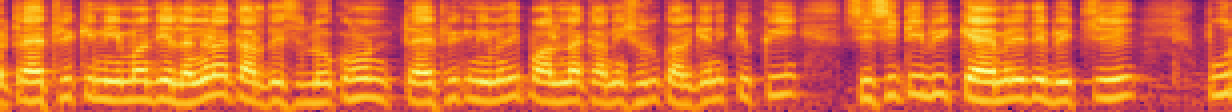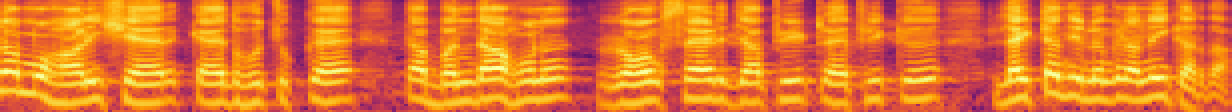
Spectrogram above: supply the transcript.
ਅ, ਟ੍ਰੈਫਿਕ ਨਿਯਮਾਂ ਦੀ ਉਲੰਘਣਾ ਕਰਦੇ ਸੀ ਲੋਕ ਹੁਣ ਟ੍ਰੈਫਿਕ ਨਿਯਮਾਂ ਦੀ ਪਾਲਣਾ ਕਰਨੀ ਸ਼ੁਰੂ ਕਰ ਗਏ ਨੇ ਕਿਉਂਕਿ ਸੀਸੀਟੀਵੀ ਕੈਮਰੇ ਦੇ ਵਿੱਚ ਪੂਰਾ ਮੋਹਾਲੀ ਸ਼ਹਿਰ ਕੈਦ ਹੋ ਚੁੱਕਾ ਹੈ ਤਾਂ ਬੰਦਾ ਹੁਣ ਰੋਂਗ ਸਾਈਡ ਜਾਂ ਫਿਰ ਟ੍ਰੈਫਿਕ ਲਾਈਟਾਂ ਦੀ ਉਲੰਘਣਾ ਨਹੀਂ ਕਰਦਾ।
